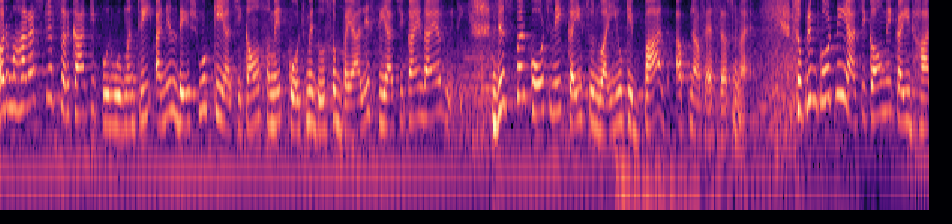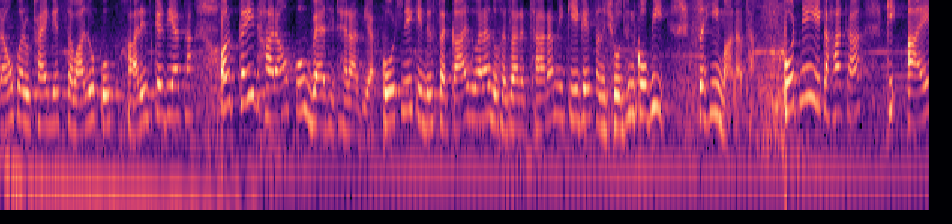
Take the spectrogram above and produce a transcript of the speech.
और महाराष्ट्र सरकार के पूर्व मंत्री अनिल देशमुख की याचिकाओं समेत कोर्ट में 242 याचिकाएँ दायर हुई थी, जिस पर कोर्ट ने कई सुनवाइयों के बाद अपना फैसला सुनाया। सुप्रीम कोर्ट ने याचिकाओं में कई धाराओं पर उठाए गए सवालों को खारिज कर दिया था और कई धाराओं को वैध ठहरा दिया। कोर्ट ने केंद्र सरकार द्वारा 2018 में किए गए संशोधन को भी सही माना था। कोर्ट ने यह कहा था कि आय,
